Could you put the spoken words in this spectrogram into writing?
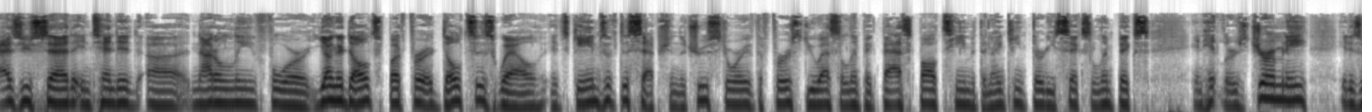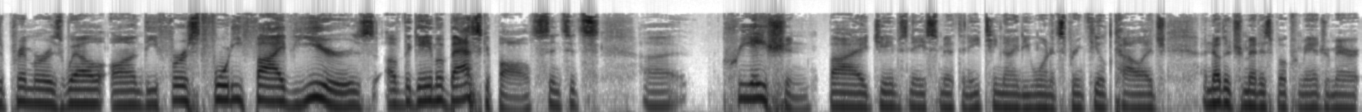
as you said, intended uh, not only for young adults but for adults as well. It's Games of Deception, the true story of the first U.S. Olympic basketball team at the 1936 Olympics in Hitler's Germany. It is a primer as well on the first 45 years of the game of basketball since its uh, creation by James Naismith in 1891 at Springfield College. Another tremendous book from Andrew Mar-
